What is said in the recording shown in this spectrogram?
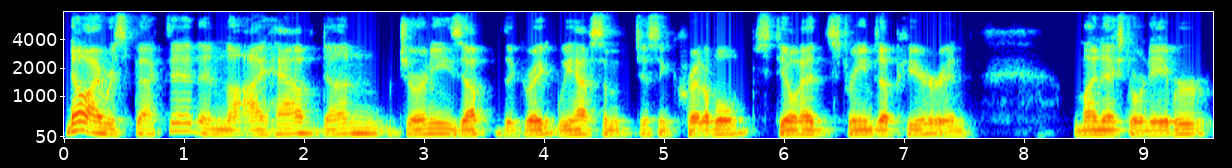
no, I respect it, and I have done journeys up the great. We have some just incredible steelhead streams up here, and my next door neighbor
